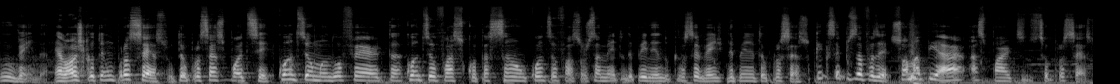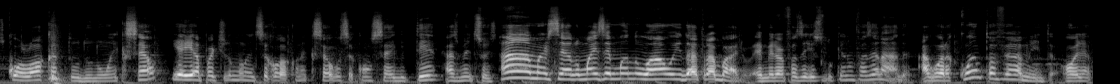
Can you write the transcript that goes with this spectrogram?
em venda. É lógico que eu tenho um processo. O teu processo pode ser quantos eu mando oferta, quantos eu faço cotação, quantos eu faço orçamento, dependendo do que você vende, dependendo do teu processo. O que, que você precisa fazer? Só mapear as partes do seu processo. Coloca tudo num Excel e aí a partir do momento que você coloca no Excel, você consegue ter as medições. Ah, Marcelo, mas é manual e dá trabalho. É melhor fazer isso do que não fazer nada. Agora, quanto à ferramenta? Olha,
